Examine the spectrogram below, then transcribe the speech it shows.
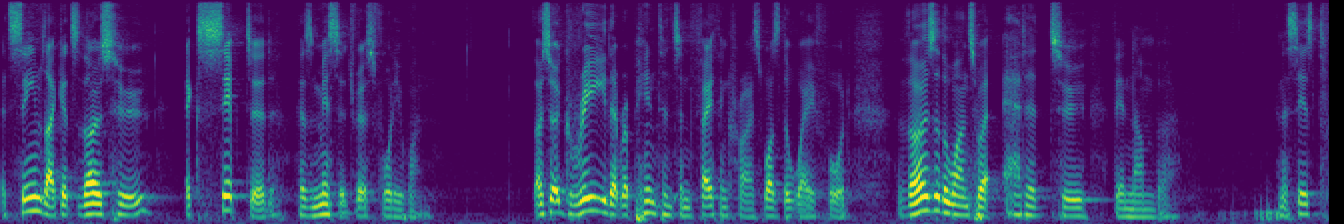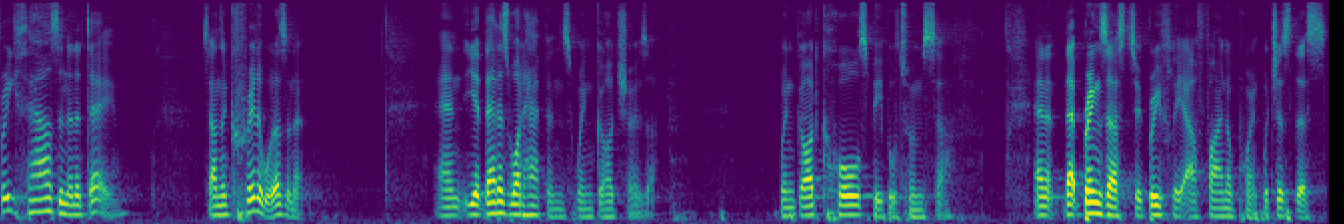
It seems like it's those who accepted his message, verse 41. Those who agree that repentance and faith in Christ was the way forward. Those are the ones who are added to their number. And it says 3,000 in a day. Sounds incredible, doesn't it? And yet, that is what happens when God shows up, when God calls people to himself. And that brings us to briefly our final point, which is this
